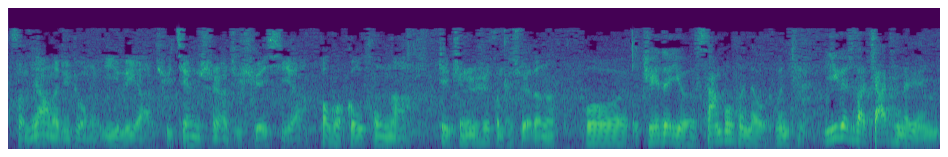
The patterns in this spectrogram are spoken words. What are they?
怎么样的这种毅力啊，去坚持啊，去学习啊，包括沟通啊，这平时是怎么学的呢？我觉得有三部分的问题，一个是他家庭的原因。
